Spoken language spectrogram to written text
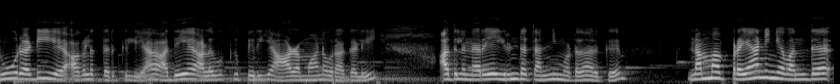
நூறு அடி அகலத்தை இருக்கு இல்லையா? அதே அளவுக்கு பெரிய ஆழமான ஒரு அகழி. அதில் நிறைய இருண்ட தண்ணி மட்டும் தான் இருக்குது நம்ம பிரயாணிங்க வந்த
